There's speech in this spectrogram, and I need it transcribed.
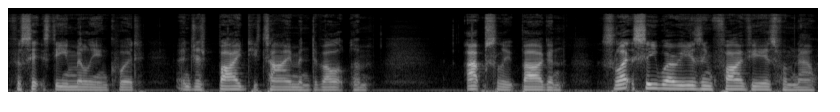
for 16 million quid and just bide your time and develop them. Absolute bargain. So let's see where he is in five years from now.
